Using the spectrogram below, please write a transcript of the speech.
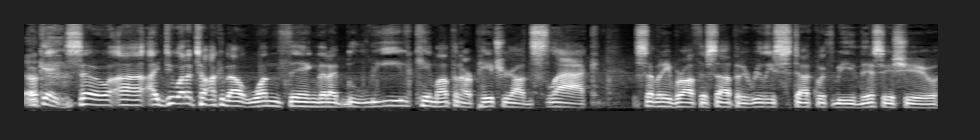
okay, so uh, I do want to talk about one thing that I believe came up in our Patreon Slack. Somebody brought this up, and it really stuck with me. This issue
